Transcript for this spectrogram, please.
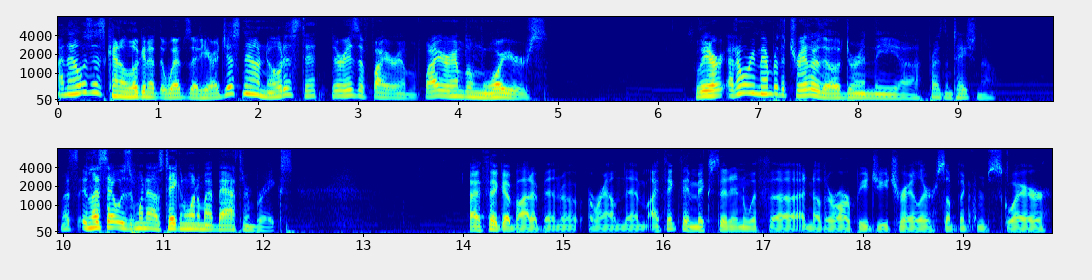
And I was just kind of looking at the website here. I just now noticed that there is a Fire Emblem, Fire Emblem Warriors. So they are. I don't remember the trailer though during the uh, presentation though, unless unless that was when I was taking one of my bathroom breaks. I think I might have been uh, around them. I think they mixed it in with uh, another RPG trailer, something from Square,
